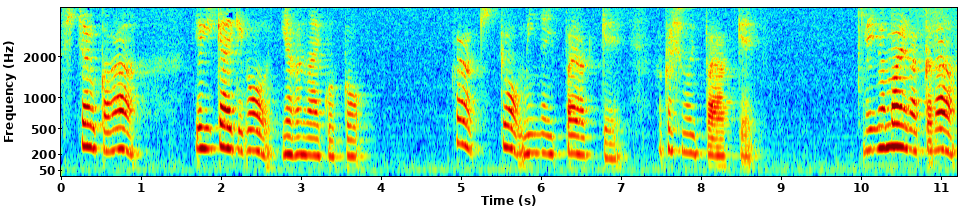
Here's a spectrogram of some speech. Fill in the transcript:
しちゃうからやりたいけどやらないことがきっとみんないっぱいあって私もいっぱいあって今までだから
